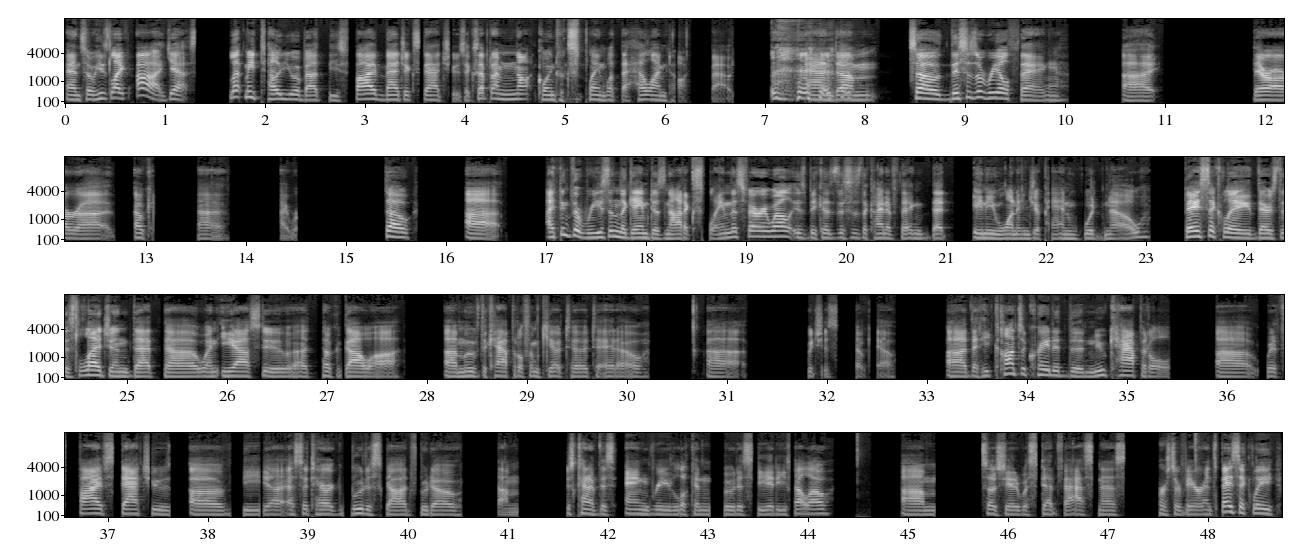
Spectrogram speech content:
And so he's like, ah, yes, let me tell you about these five magic statues. Except I'm not going to explain what the hell I'm talking about. and um, so this is a real thing. Uh, there are uh, okay. Uh, I wrote. So, uh, I think the reason the game does not explain this very well is because this is the kind of thing that anyone in Japan would know. Basically, there's this legend that uh, when Ieyasu uh, Tokugawa uh, moved the capital from Kyoto to Edo, uh, which is Tokyo, uh, that he consecrated the new capital uh, with five statues of the esoteric Buddhist god Fudo, um, just kind of this angry-looking Buddhist deity fellow. Um, associated with steadfastness, perseverance. Basically,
